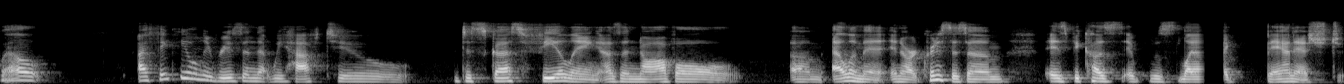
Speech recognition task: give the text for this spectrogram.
Well, I think the only reason that we have to discuss feeling as a novel um, element in art criticism is because it was like, like banished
